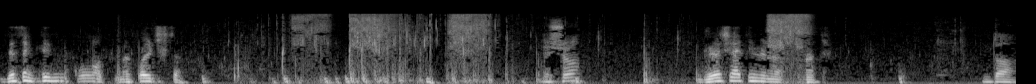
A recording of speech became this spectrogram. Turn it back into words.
Десен клик колот, на кольчета. И шо? Гледаш я ти ми нататък. Да.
